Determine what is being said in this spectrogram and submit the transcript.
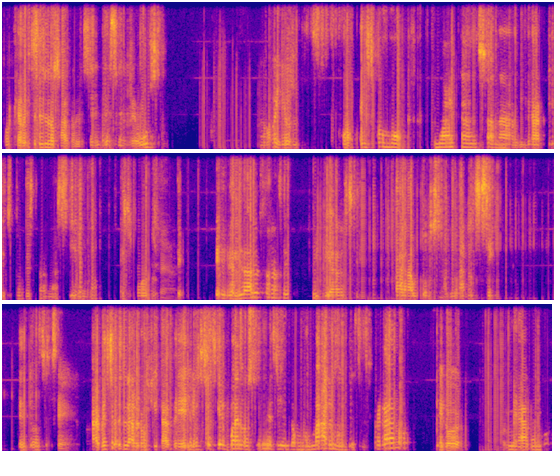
porque a veces los adolescentes se rehusan, ¿no? Ellos es como no alcanzan a mirar esto que están haciendo es porque en realidad lo están haciendo para autosalvarse. Entonces, a veces la lógica de ellos es que, bueno, sí me siento muy mal, muy desesperado, pero me hago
